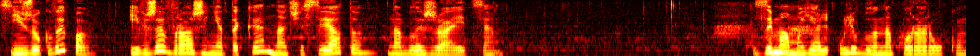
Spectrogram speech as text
Сніжок випав, і вже враження таке, наче свято наближається. Зима моя улюблена пора року,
